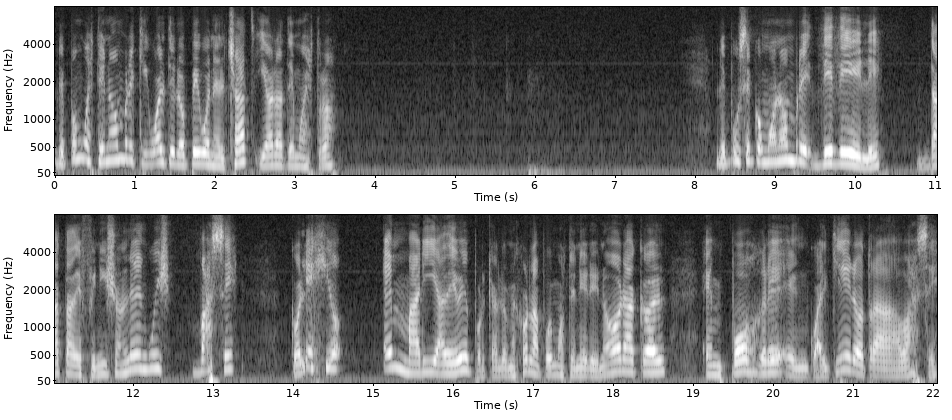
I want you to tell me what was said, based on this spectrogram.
Le pongo este nombre que igual te lo pego en el chat y ahora te muestro. Le puse como nombre DDL, Data Definition Language, base, colegio en MariaDB, porque a lo mejor la podemos tener en Oracle, en Postgre, en cualquier otra base.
